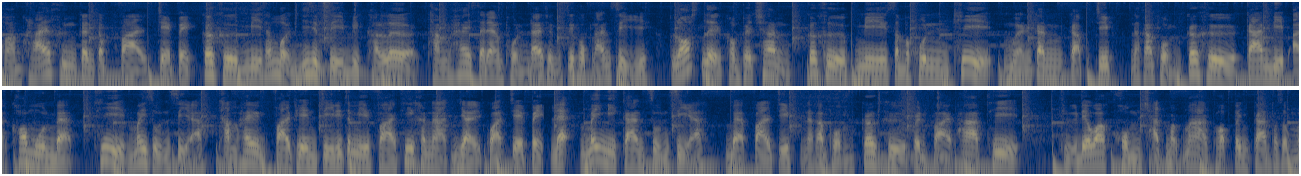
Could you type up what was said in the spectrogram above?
ความคล้ายคลึงกันกับไฟล์ JPEG ก็คือมีทั้งหมด 24 bit color ทำให้แสดงผลได้ถึง 16 ล้านสี lossless compression ก็คือมีสรรพคุณที่เหมือนกันกับ GIF นะครับผม ก็คือการบีบอัดข้อมูลแบบ ที่ไม่สูญเสียทำให้ไฟล์ PNG นี้จะมีไฟล์ที่ขนาดใหญ่กว่า JPEG และไม่มีการสูญเสียแบบไฟล์ GIF นะครับผมก็คือเป็นไฟล์ภาพที่ถือได้ว่าคมชัดมาก ๆ เพราะเป็นการผสมผ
